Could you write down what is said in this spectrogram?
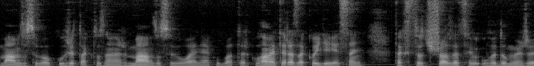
mám zo sebou kľúče, tak to znamená, že mám zo sebou aj nejakú baterku. Hlavne teraz, ako ide jeseň, tak si to čoraz viac uvedomujem, že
